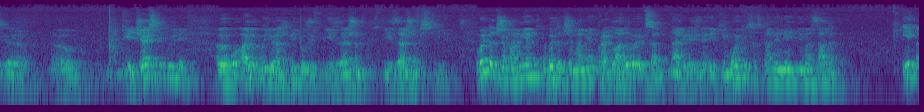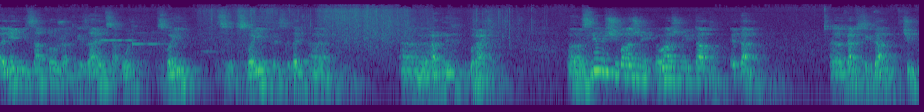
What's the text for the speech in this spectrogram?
э, две части были. Э, они были разбиты уже в пейзажном пейзажном стиле. В этот же момент, в этот же момент прокладывается набережная реки Мойки со стороны летнего сада, и летний сад тоже отрезается от своих, своих так сказать, э, э, родных братьев. Э, следующий важный, важный этап – это, как всегда, ЧП.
